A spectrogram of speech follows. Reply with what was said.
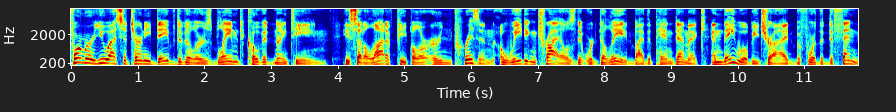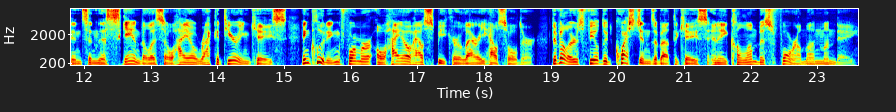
Former U.S. Attorney Dave DeVillers blamed COVID 19. He said a lot of people are in prison awaiting trials that were delayed by the pandemic, and they will be tried before the defendants in this scandalous Ohio racketeering case, including former Ohio House Speaker Larry Householder. DeVillers fielded questions about the case in a Columbus forum on Monday.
